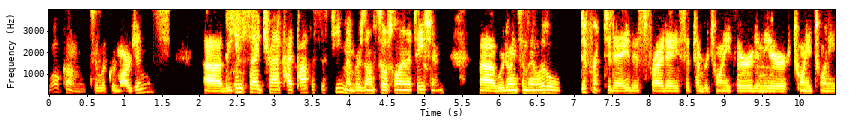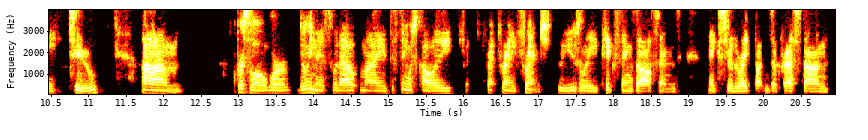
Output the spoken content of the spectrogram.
Welcome to Liquid Margins, uh, the Inside Track Hypothesis team members on social annotation. Uh, we're doing something a little different today, this Friday, September 23rd in the year 2022. Um, first of all, we're doing this without my distinguished colleague, Franny French, who usually kicks things off and makes sure the right buttons are pressed on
